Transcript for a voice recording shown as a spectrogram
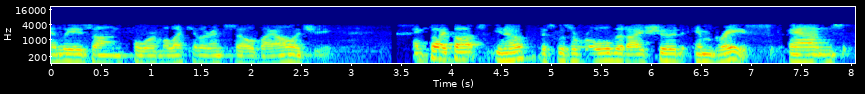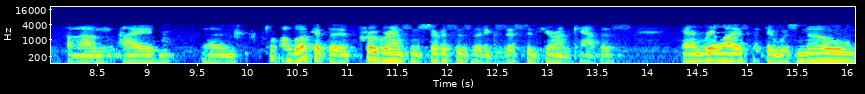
and liaison for molecular and cell biology. And so I thought, you know, this was a role that I should embrace. And um, I um, took a look at the programs and services that existed here on campus and realized that there was no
